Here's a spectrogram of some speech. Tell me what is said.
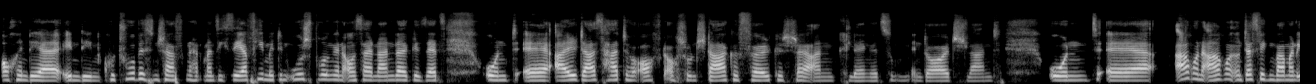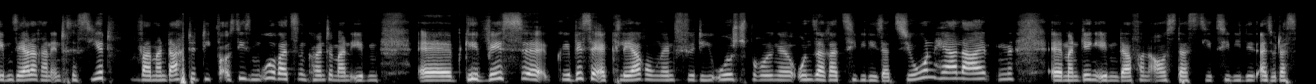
auch in der in den Kulturwissenschaften hat man sich sehr viel mit den Ursprüngen auseinandergesetzt und äh, all das hatte oft auch schon starke völkische Anklänge zum, in Deutschland und äh, Aaron Aaron und deswegen war man eben sehr daran interessiert, weil man dachte, die, aus diesem Urweizen könnte man eben äh, gewisse gewisse Erklärungen für die Ursprünge unserer Zivilisation herleiten. Äh, man ging eben davon aus, dass die Zivilis also dass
